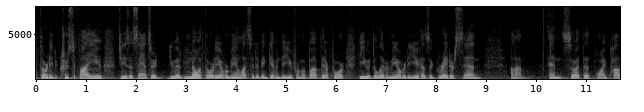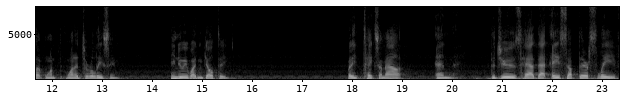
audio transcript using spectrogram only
authority to crucify you? Jesus answered, You have no authority over me unless it had been given to you from above. Therefore, he who delivered me over to you has a greater sin. Um, and so at that point, Pilate want, wanted to release him. He knew he wasn't guilty. But he takes him out, and the Jews had that ace up their sleeve.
